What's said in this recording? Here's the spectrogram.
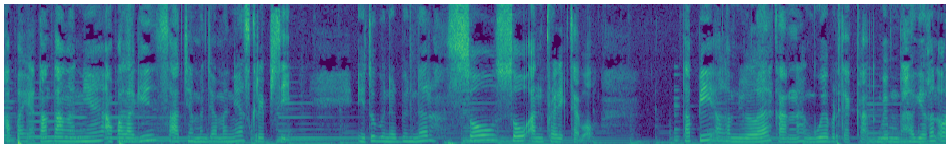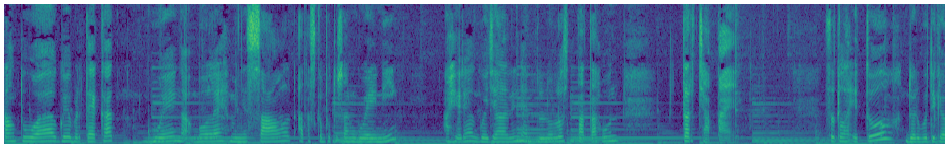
apa ya tantangannya apalagi saat zaman zamannya skripsi. Itu bener-bener so so unpredictable tapi alhamdulillah karena gue bertekad gue membahagiakan orang tua gue bertekad gue nggak boleh menyesal atas keputusan gue ini akhirnya gue jalanin dan lulus 4 tahun tercapai. Setelah itu 2013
